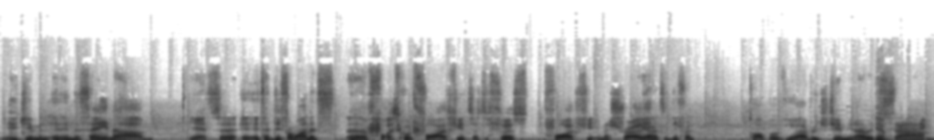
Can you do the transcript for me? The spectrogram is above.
new gym in, in, the scene. Um, yeah, it's a it's a different one. It's uh, it's called Five Fit. So it's the first Five Fit in Australia, and it's a different type of your average gym. You know, it's um,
